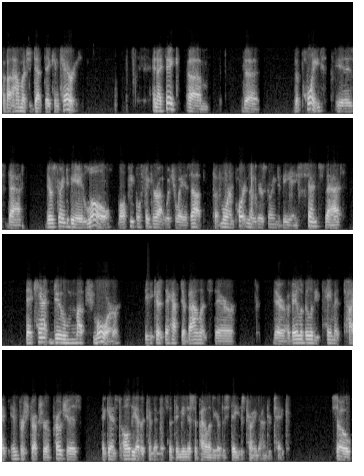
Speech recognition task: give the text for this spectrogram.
about how much debt they can carry. And I think um, the the point is that there's going to be a lull while people figure out which way is up. But more importantly, there's going to be a sense that they can't do much more because they have to balance their their availability payment type infrastructure approaches against all the other commitments that the municipality or the state is trying to undertake. So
